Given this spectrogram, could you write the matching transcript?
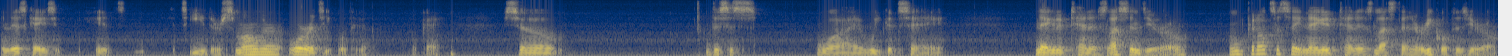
In this case, it's it's either smaller or it's equal to. Okay, so this is why we could say negative 10 is less than 0. we could also say negative 10 is less than or equal to 0.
